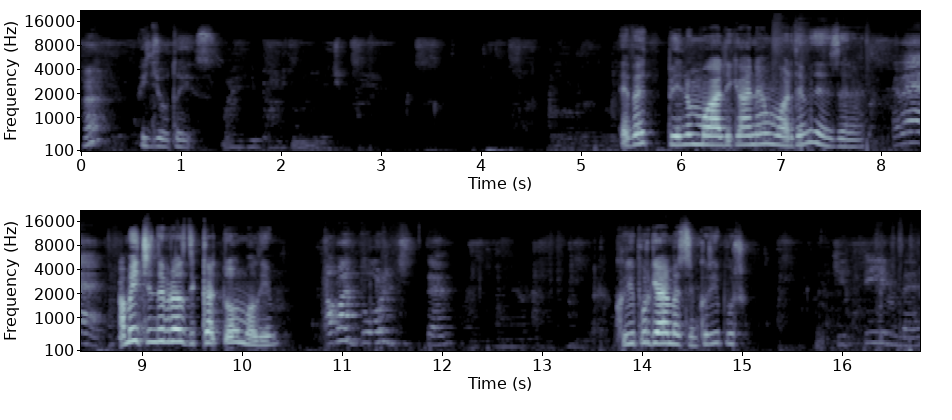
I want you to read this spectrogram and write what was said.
Ha? Videodayız. Ay pardon anneciğim. Evet benim malikanem var değil mi Deniz? Evet. Ama içinde biraz dikkatli olmalıyım. Ama doğru cidden. Creeper gelmesin Creeper. Ciddiyim ben.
